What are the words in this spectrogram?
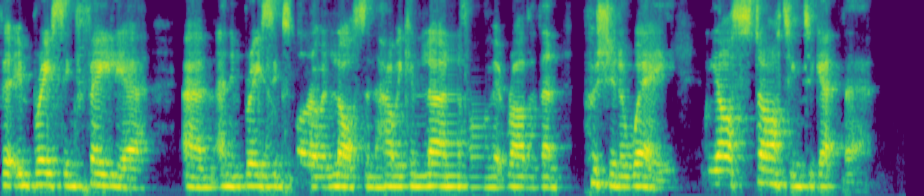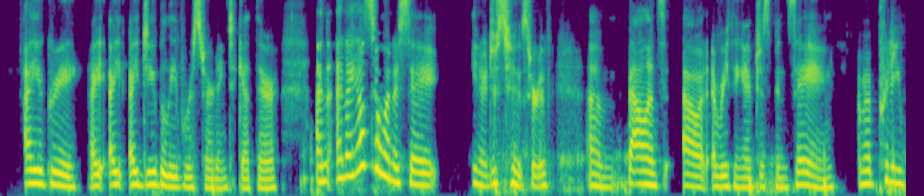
that embracing failure um, and embracing sorrow and loss and how we can learn from it rather than push it away, we are starting to get there. I agree. I, I, I do believe we're starting to get there, and and I also want to say, you know, just to sort of um, balance out everything I've just been saying, I'm a pretty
